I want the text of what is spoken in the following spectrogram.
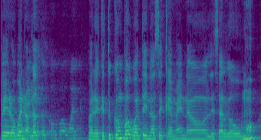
Pero bueno, Para lo- que tu compu aguante. para que tu compo aguante y no se queme, no le salga humo.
